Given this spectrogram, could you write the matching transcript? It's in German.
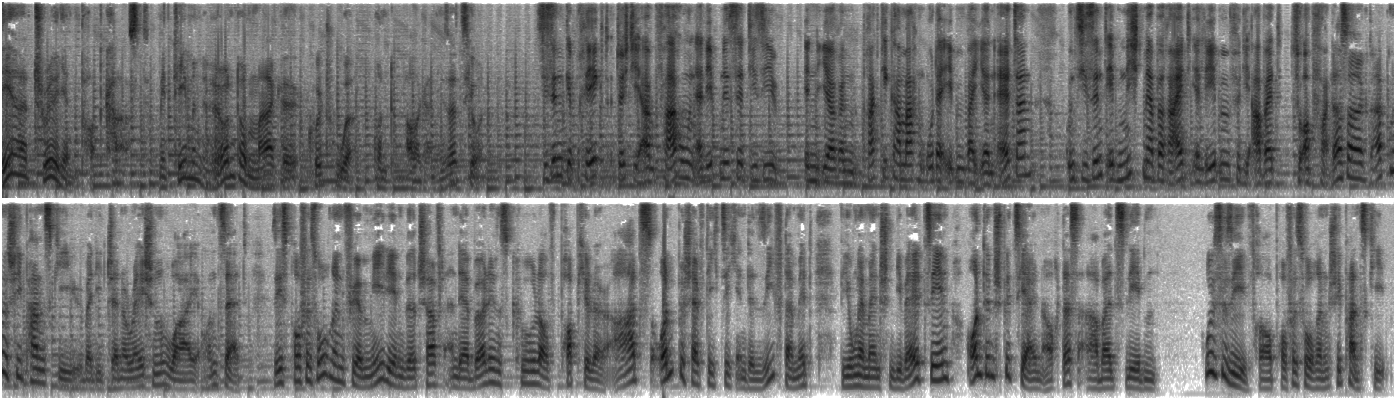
Der Trillion Podcast mit Themen rund um Marke, Kultur und Organisation. Sie sind geprägt durch die Erfahrungen und Erlebnisse, die Sie in Ihren Praktika machen oder eben bei Ihren Eltern und sie sind eben nicht mehr bereit, ihr Leben für die Arbeit zu opfern. Das sagt Agnes Schipanski über die Generation Y und Z. Sie ist Professorin für Medienwirtschaft an der Berlin School of Popular Arts und beschäftigt sich intensiv damit, wie junge Menschen die Welt sehen und im Speziellen auch das Arbeitsleben. Grüße Sie, Frau Professorin Schipanski.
